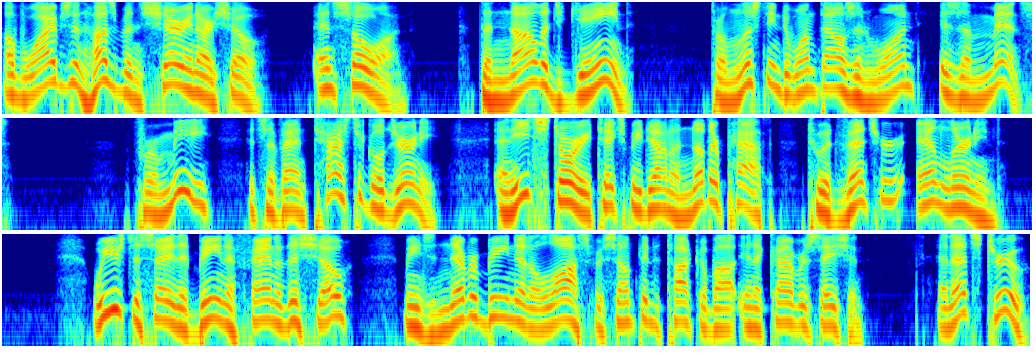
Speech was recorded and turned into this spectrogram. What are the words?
of wives and husbands sharing our show, and so on. The knowledge gained from listening to 1001 is immense. For me, it's a fantastical journey, and each story takes me down another path to adventure and learning. We used to say that being a fan of this show means never being at a loss for something to talk about in a conversation. And that's true.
